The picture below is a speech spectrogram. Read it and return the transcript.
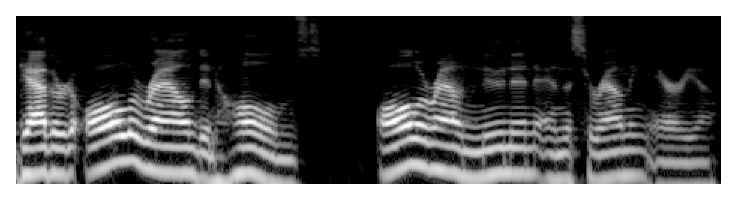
gathered all around in homes, all around Newnan and the surrounding area,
